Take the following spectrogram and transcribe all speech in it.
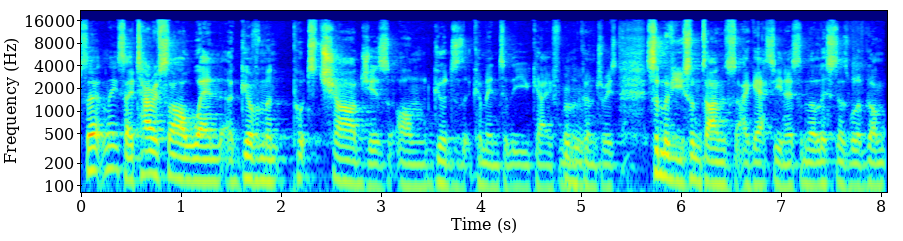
certainly. So tariffs are when a government puts charges on goods that come into the UK from other mm-hmm. countries. Some of you sometimes, I guess, you know, some of the listeners will have gone.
